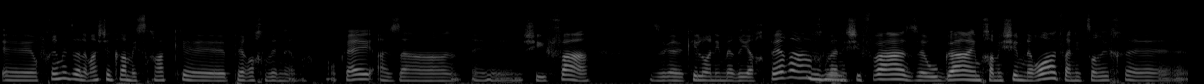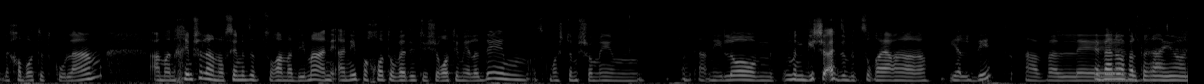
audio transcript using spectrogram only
uh, הופכים את זה למה שנקרא משחק פרח ונר, אוקיי? אז השאיפה... זה כאילו אני מריח פרח, mm-hmm. והנשיפה זה עוגה עם 50 נרות, ואני צריך uh, לכבות את כולם. המנחים שלנו עושים את זה בצורה מדהימה. אני, אני פחות עובדת ישירות עם ילדים, אז כמו שאתם שומעים, אני לא מנגישה את זה בצורה ילדית, אבל... אה, הבנו אבל את הרעיון.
